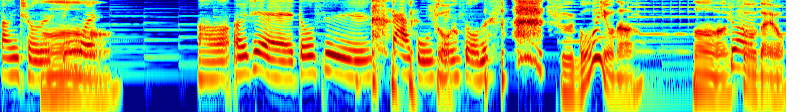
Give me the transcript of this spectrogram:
棒球的新闻あ哦，而且都是大谷选手的，ーすごいよな。そうだよ。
